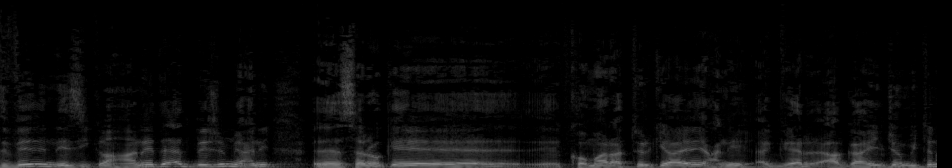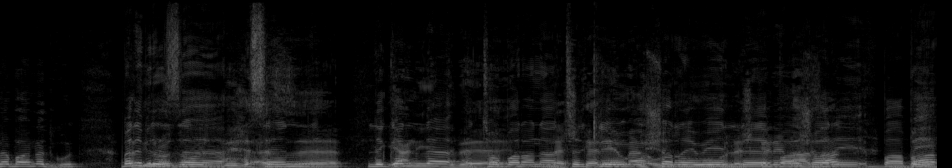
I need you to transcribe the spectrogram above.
دوی نزیکا هانه ده اد بجم یعنی سروک کمارا ترکیه یعنی اگر آگاهی جا میتونه باند گوت بله برز حسن لگن توبرانا ترکیه و شر ویل باجار بابه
